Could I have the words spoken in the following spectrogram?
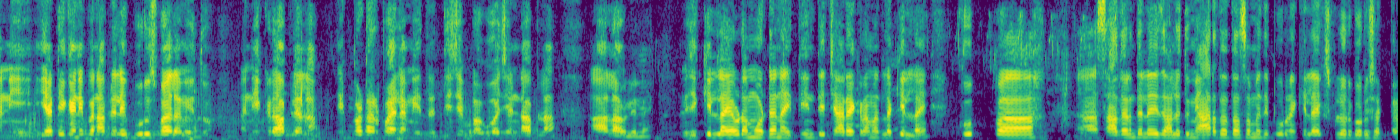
आणि या ठिकाणी पण आपल्याला एक बुरुज पाहायला मिळतो आणि इकडं आपल्याला एक पठार पाहायला मिळतं. तिचे भगवा झेंडा आपला लावलेला आहे. म्हणजे किल्ला एवढा मोठा नाही तीन ते चार एकरामधला किल्ला आहे. खूप साधारणतः लय झालं तुम्ही अर्धा तासामध्ये पूर्ण किल्ला एक्सप्लोर करू शकता.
